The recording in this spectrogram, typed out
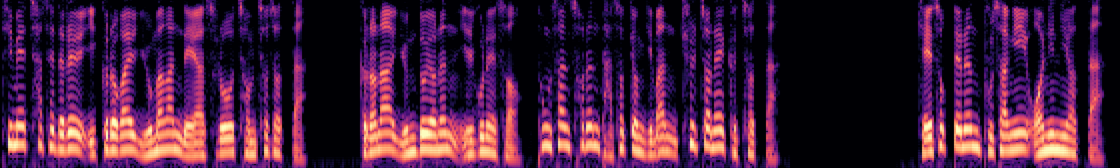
팀의 차세대를 이끌어갈 유망한 내야수로 점쳐졌다. 그러나 윤도현은 1군에서 통산 35경기만 출전에 그쳤다. 계속되는 부상이 원인이었다.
